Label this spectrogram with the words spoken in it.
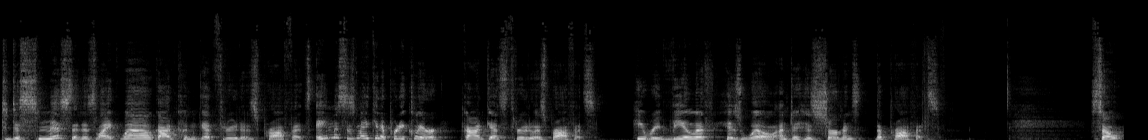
to dismiss it as like, well, God couldn't get through to his prophets. Amos is making it pretty clear God gets through to his prophets. He revealeth his will unto his servants, the prophets. So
